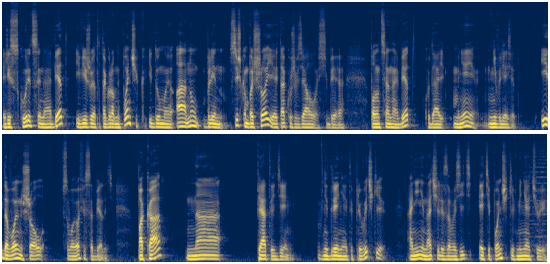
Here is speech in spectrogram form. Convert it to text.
рис с курицей на обед, и вижу этот огромный пончик, и думаю, а, ну, блин, слишком большой, я и так уже взял себе полноценный обед, куда мне не влезет. И довольно шел в свой офис обедать. Пока на пятый день внедрения этой привычки они не начали завозить эти пончики в миниатюре.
